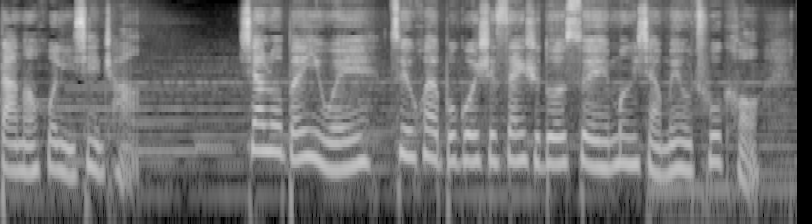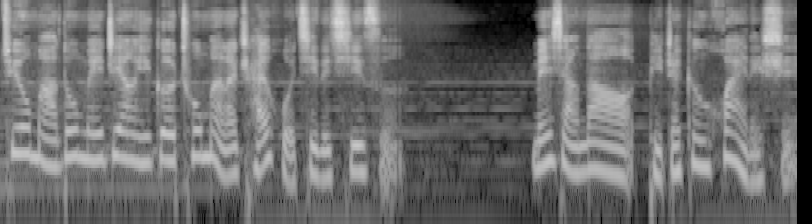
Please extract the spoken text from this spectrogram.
大闹婚礼现场。夏洛本以为最坏不过是三十多岁梦想没有出口，却有马冬梅这样一个充满了柴火气的妻子，没想到比这更坏的是。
